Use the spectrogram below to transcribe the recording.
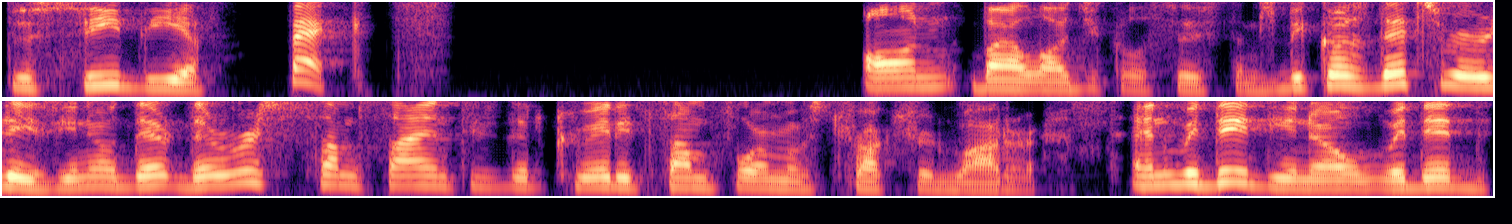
to see the effects on biological systems because that's where it is you know there there were some scientists that created some form of structured water and we did you know we did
